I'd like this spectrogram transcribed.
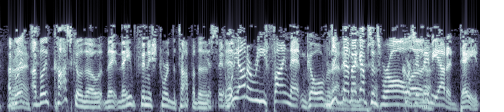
I believe, right. I believe Costco though they they finished toward the top of the. Yes, they did. we ought to refine that and go over Dig that. that back up since we're all. Of course, uh, it may be out of date.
